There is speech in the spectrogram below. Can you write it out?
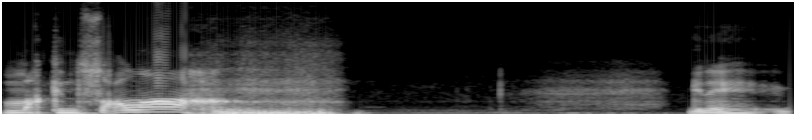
makin salah Gini,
